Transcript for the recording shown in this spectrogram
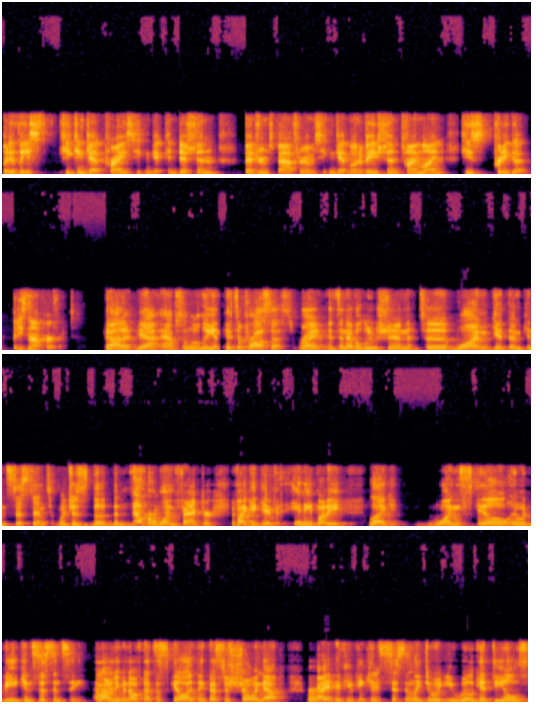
But at least he can get price, he can get condition, bedrooms, bathrooms. He can get motivation, timeline. He's pretty good, but he's not perfect. Got it. Yeah, absolutely. And it's a process, right? It's an evolution to one, get them consistent, which is the the number one factor. If I could give anybody like one skill, it would be consistency. And I don't even know if that's a skill. I think that's just showing up, right? If you can consistently do it, you will get deals.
